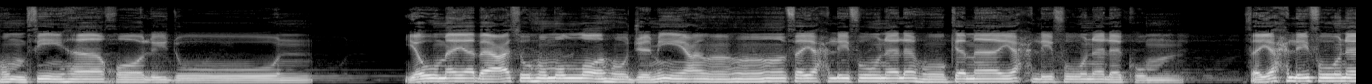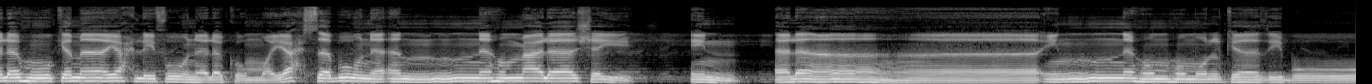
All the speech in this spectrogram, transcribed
هم فيها خالدون. يوم يبعثهم الله جميعا فيحلفون له كما يحلفون لكم. فيحلفون له كما يحلفون لكم ويحسبون أنهم على شيء إن ألا إنهم هم الكاذبون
